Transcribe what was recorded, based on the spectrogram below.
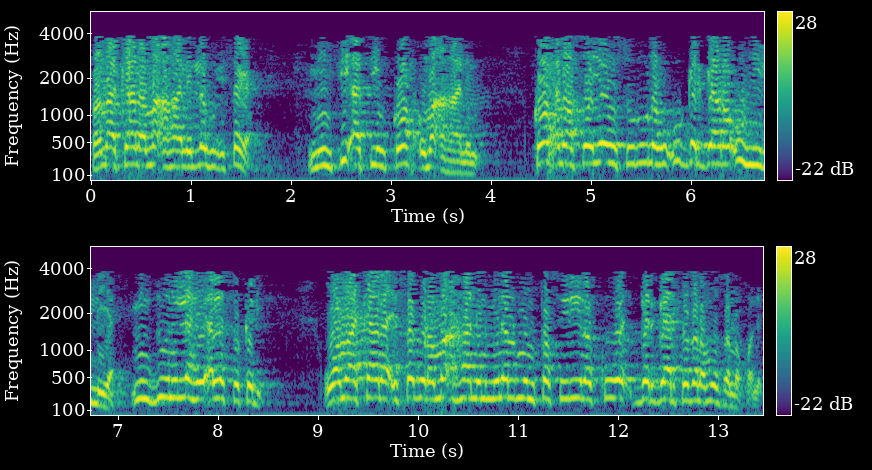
Famaa kaana ma ahaanin lahu isaga. Min fi'atin koox uma ahaanin. Kooxdaasoo yansuruunahu u gargaaro u hiiliya. Min duuni illahi alla sokadi wamaa kaana isaguna ma ahaanin min almuntasiriina kuwa gargaarsadana muusan noqonin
